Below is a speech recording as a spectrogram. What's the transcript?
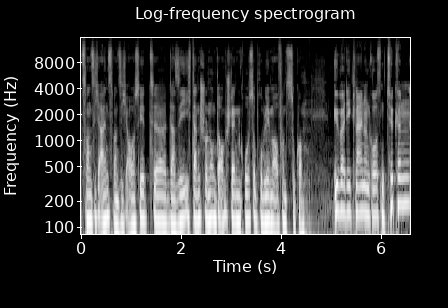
2021 äh, aussieht. Äh, da sehe ich dann schon unter Umständen große Probleme auf uns zukommen. Über die kleinen und großen Tücken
